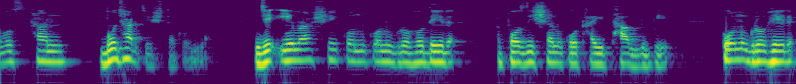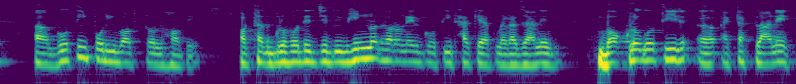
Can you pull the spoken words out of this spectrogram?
অবস্থান বোঝার চেষ্টা করলাম যে এ মাসে কোন কোন গ্রহদের পজিশন কোথায় থাকবে, কোন গ্রহের গতি পরিবর্তন হবে অর্থাৎ গ্রহদের যে বিভিন্ন ধরনের গতি থাকে, আপনারা জানেন, বক্রগতির একটা প্ল্যানেট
